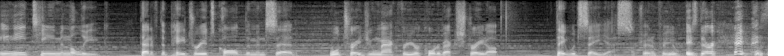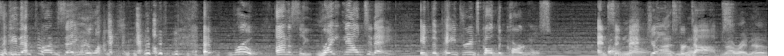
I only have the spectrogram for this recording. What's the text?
any team in the league that if the Patriots called them and said, "We'll trade you Mac for your quarterback straight up," they would say yes? I'll trade him for you. Is there? see, that's what I'm saying. You're lashing out. Uh, Brew, honestly, right now today, if the Patriots called the Cardinals and said Oh, no, Mac Jones not- for no, Dobbs, Not right now.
